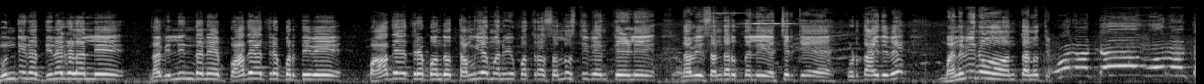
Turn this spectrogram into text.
ಮುಂದಿನ ದಿನಗಳಲ್ಲಿ ನಾವು ಇಲ್ಲಿಂದನೇ ಪಾದಯಾತ್ರೆ ಬರ್ತೀವಿ. ಪಾದಯಾತ್ರೆ ಬಂದು ತಮಗೆ ಮನವಿ ಪತ್ರ ಸಲ್ಲಿಸ್ತೀವಿ ಅಂತೇಳಿ ನಾವು ಈ ಸಂದರ್ಭದಲ್ಲಿ ಎಚ್ಚರಿಕೆ ಕೊಡ್ತಾ ಇದ್ದೀವಿ. ಮನವಿನೂ ಅಂತಾನು ತಿ- ಹೋರಾಟ ಹೋರಾಟ.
